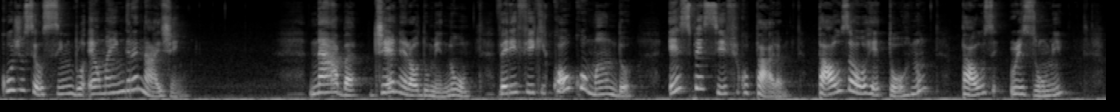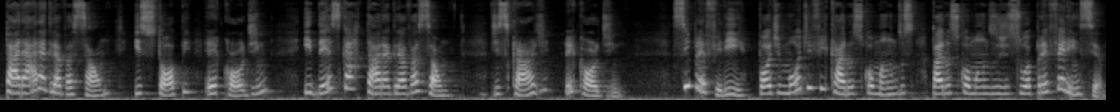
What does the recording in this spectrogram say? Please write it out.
cujo seu símbolo é uma engrenagem. Na aba General do menu, verifique qual comando específico para pausa ou retorno, pause, resume, parar a gravação, stop recording e descartar a gravação, discard recording. Se preferir, pode modificar os comandos para os comandos de sua preferência.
